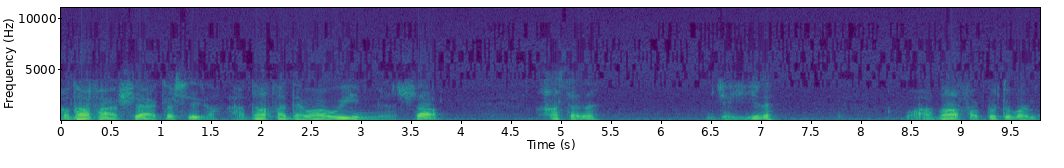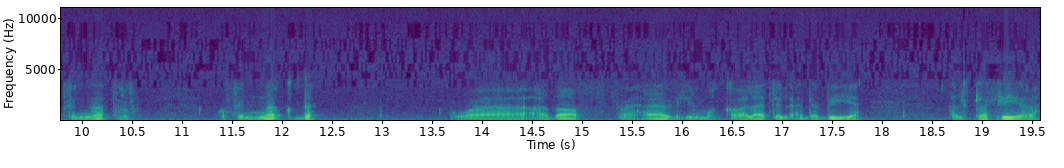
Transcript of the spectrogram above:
أضاف أشياء كثيرة. أضاف دواوين من الشعر. حسنة. جيدة. وأضاف كتبا في النثر وفي النقد. وأضاف هذه المقالات الأدبية الكثيرة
